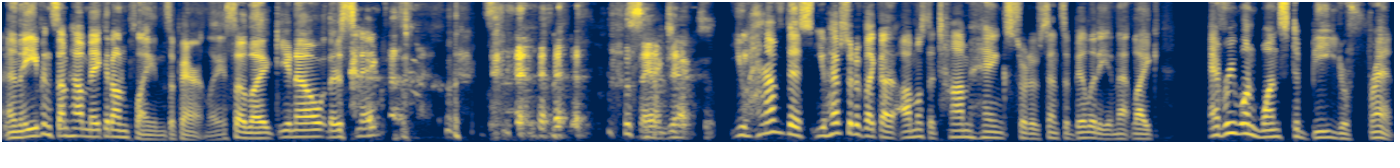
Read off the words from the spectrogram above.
and they even somehow make it on planes apparently. So like, you know, there's snakes. Sam Jackson. You have this you have sort of like a almost a Tom Hanks sort of sensibility in that like everyone wants to be your friend.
